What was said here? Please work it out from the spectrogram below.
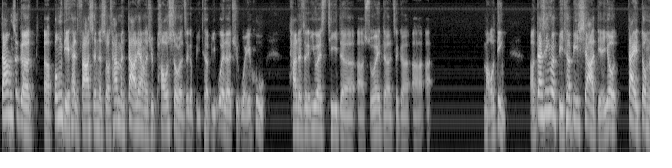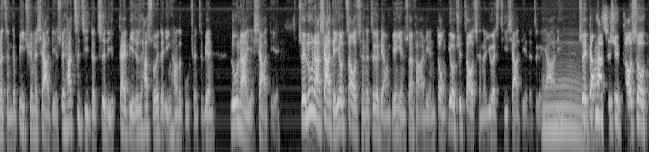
当这个呃崩跌开始发生的时候，他们大量的去抛售了这个比特币，为了去维护。它的这个 UST 的呃所谓的这个呃呃锚定啊，但是因为比特币下跌又带动了整个币圈的下跌，所以他自己的治理代币就是他所谓的银行的股权这边 Luna 也下跌，所以 Luna 下跌又造成了这个两边演算法的联动，又去造成了 UST 下跌的这个压力。所以当它持续抛售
